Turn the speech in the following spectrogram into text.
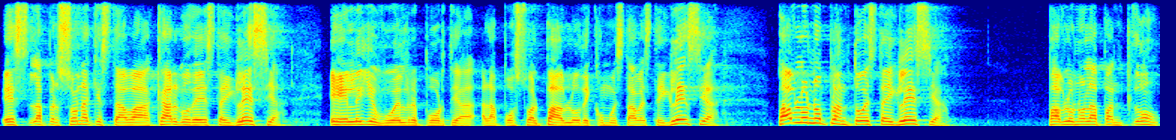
es la persona que estaba a cargo de esta iglesia. Él le llevó el reporte al apóstol Pablo de cómo estaba esta iglesia. Pablo no plantó esta iglesia. Pablo no la plantó.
